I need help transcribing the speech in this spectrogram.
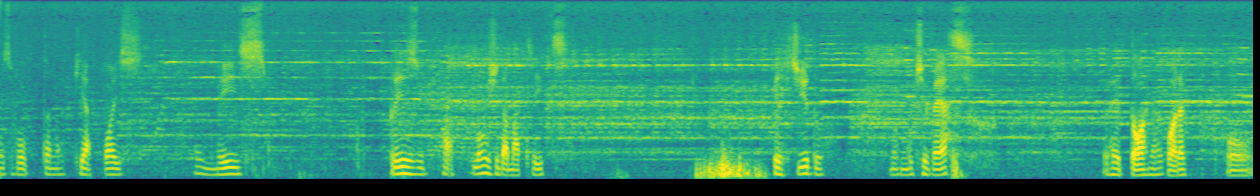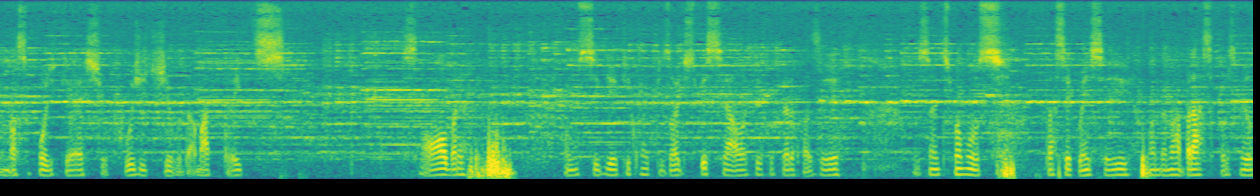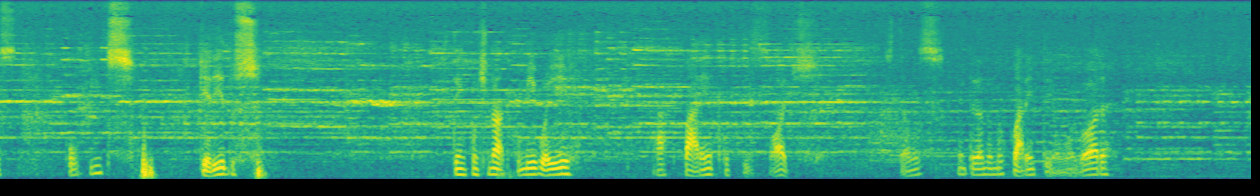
Vamos voltando aqui após um mês preso longe da Matrix, perdido no multiverso. Eu retorno agora com o nosso podcast, O Fugitivo da Matrix. Essa obra. Vamos seguir aqui com um episódio especial aqui que eu quero fazer. Mas antes vamos dar sequência aí, mandando um abraço para os meus ouvintes queridos que têm continuado comigo aí há 40 episódios. Estamos entrando no 41 agora.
